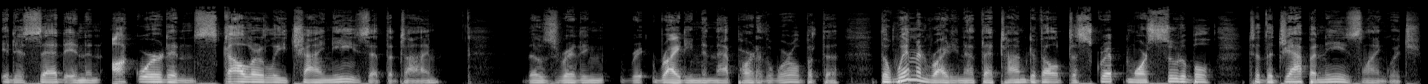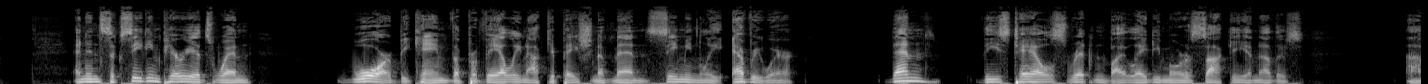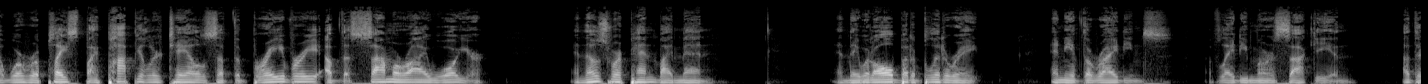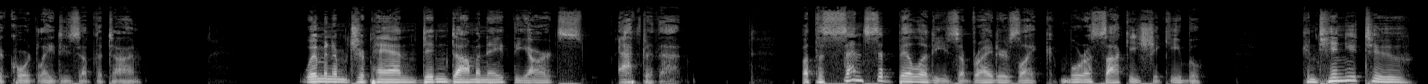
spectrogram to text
it is said, in an awkward and scholarly Chinese at the time, those writing writing in that part of the world, but the the women writing at that time developed a script more suitable to the Japanese language. And in succeeding periods when war became the prevailing occupation of men seemingly everywhere, then these tales written by Lady Murasaki and others uh, were replaced by popular tales of the bravery of the samurai warrior and those were penned by men. And they would all but obliterate any of the writings of Lady Murasaki and other court ladies of the time. Women of Japan didn't dominate the arts after that. But the sensibilities of writers like Murasaki Shikibu continue to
